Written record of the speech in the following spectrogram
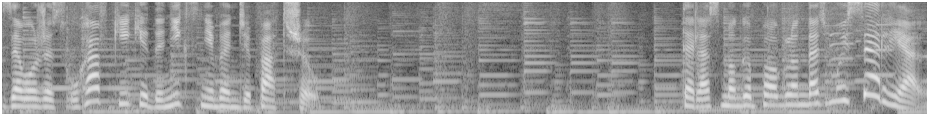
Założę słuchawki, kiedy nikt nie będzie patrzył. Teraz mogę pooglądać mój serial.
